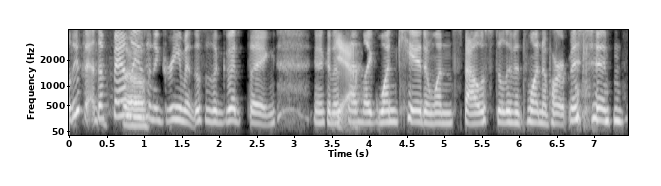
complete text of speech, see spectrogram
least the family is in agreement. This is a good thing. You're not to Yeah. send like one kid and one spouse to live at one apartment. And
